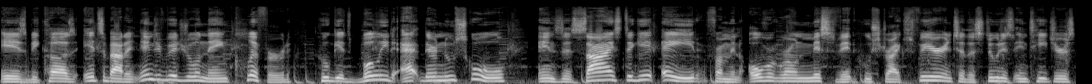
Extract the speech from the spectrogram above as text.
is because it's about an individual named Clifford who gets bullied at their new school and decides to get aid from an overgrown misfit who strikes fear into the students and teachers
